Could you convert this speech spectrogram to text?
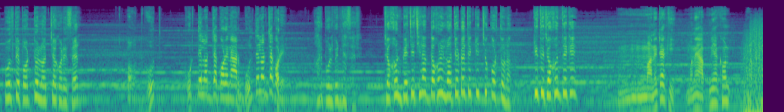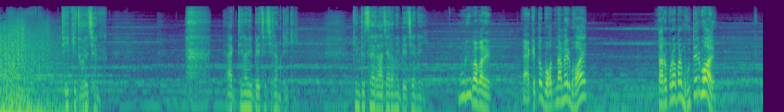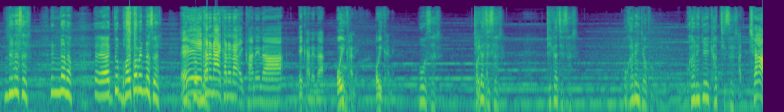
বলতে বড্ড লজ্জা করে স্যার অদ্ভুত। করতে লজ্জা করে না আর বলতে লজ্জা করে। আর বলবেন না স্যার যখন বেঁচে ছিলাম তখন ওই লজ্জা টজ্জা কিচ্ছু করতো না। কিন্তু যখন থেকে মানেটা কি? মানে আপনি এখন ঠিকই ধরেছেন। একদিন আমি বেঁচে ছিলাম ঠিকই। কিন্তু স্যার আজ আর আমি বেঁচে নেই। ওরে বাবারে একে তো বদনামের ভয় তার উপর আবার ভূতের ভয়। না না স্যার না না একদম ভয় পাবেন না স্যার। এখানে না এখানে না এখানে না এখানে না ওইখানে ওইখানে। ও স্যার ঠিক আছে স্যার ঠিক আছে স্যার। ওখানেই যাব। ওখানে গিয়েই খাচ্ছি স্যার। আচ্ছা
